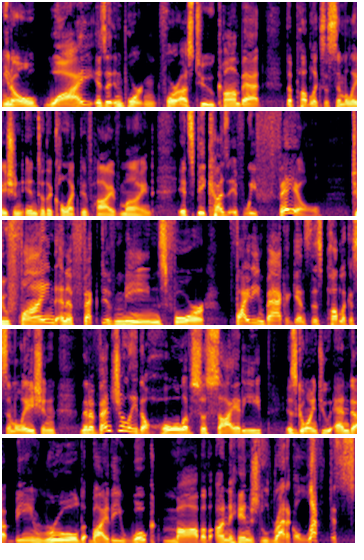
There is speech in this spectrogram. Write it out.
you know, why is it important for us to combat the public's assimilation into the collective hive mind? It's because if we fail to find an effective means for fighting back against this public assimilation, then eventually the whole of society is going to end up being ruled by the woke mob of unhinged radical leftists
